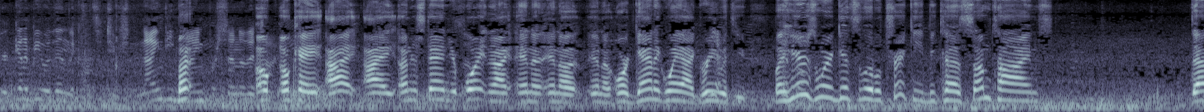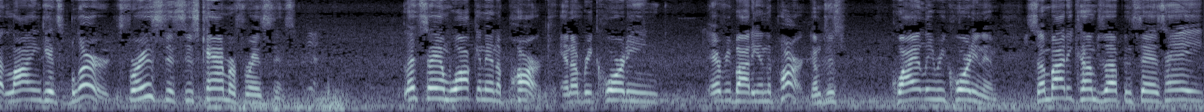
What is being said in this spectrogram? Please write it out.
you're going to be within the Constitution. Ninety nine percent of the time. okay, I, I understand your point, and I in a in a in an organic way I agree Yeah. with you. But here's where it gets a little tricky because sometimes that line gets blurred. For instance, this camera, for instance, Yeah. Let's say I'm walking in a park and I'm recording everybody in the park. I'm just quietly recording them. Somebody comes up and says, "Hey,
